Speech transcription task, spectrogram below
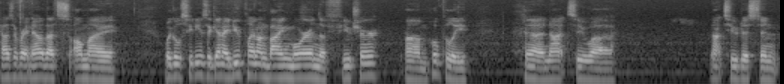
as of right now, that's all my Wiggle CDs. Again, I do plan on buying more in the future. Um, hopefully, uh, not too uh, not too distant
